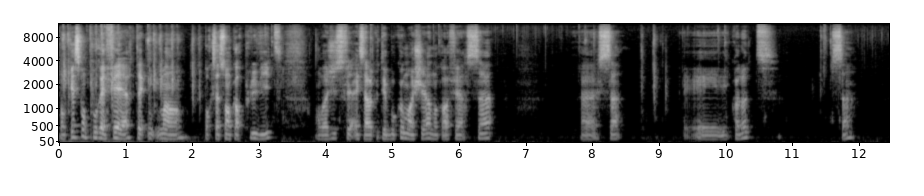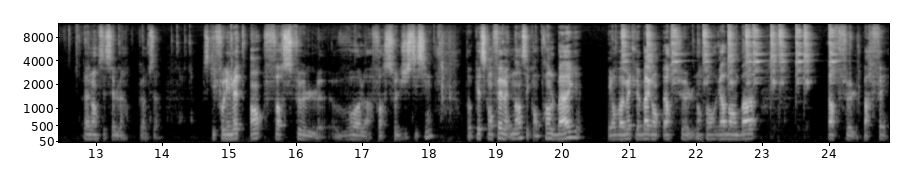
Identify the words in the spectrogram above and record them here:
Donc qu'est-ce qu'on pourrait faire techniquement pour que ça soit encore plus vite? On va juste faire... Et ça va coûter beaucoup moins cher. Donc on va faire ça, euh, ça. Et quoi d'autre? Ça? Euh, non, c'est celle-là, comme ça. Parce qu'il faut les mettre en forceful. Voilà, forceful juste ici. Donc, qu'est-ce qu'on fait maintenant? C'est qu'on prend le bag et on va mettre le bag en earthful. Donc, on regarde en bas. Earthful, parfait.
